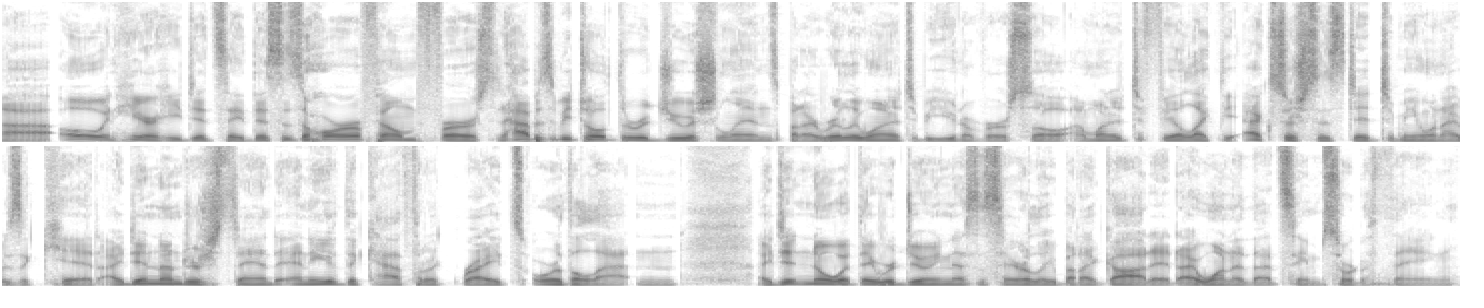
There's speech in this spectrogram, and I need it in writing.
uh, oh, and here he did say this is a horror film first. It happens to be told through a Jewish lens, but I really want it to be universal. I wanted to feel like The Exorcist did to me when I was a kid. I didn't understand any of the Catholic rites or the Latin. I didn't know what they were doing necessarily, but I got it. I wanted that same sort of thing.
